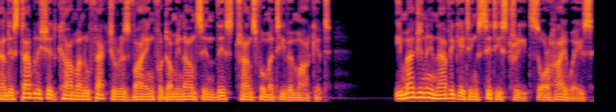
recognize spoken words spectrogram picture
and established car manufacturers vying for dominance in this transformative market. Imagine navigating city streets or highways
